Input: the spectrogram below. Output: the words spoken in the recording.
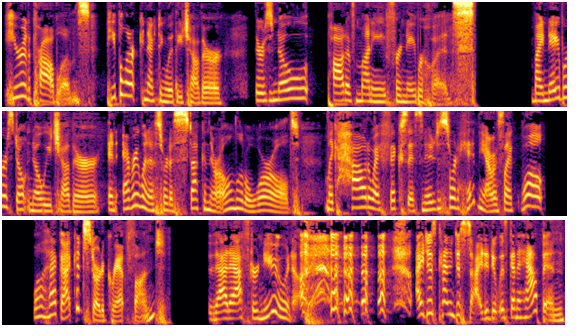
here are the problems. People aren't connecting with each other. There's no pot of money for neighborhoods. My neighbors don't know each other, and everyone is sort of stuck in their own little world. Like, how do I fix this? And it just sort of hit me. I was like, well, well, heck, I could start a grant fund that afternoon. I just kind of decided it was going to happen.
